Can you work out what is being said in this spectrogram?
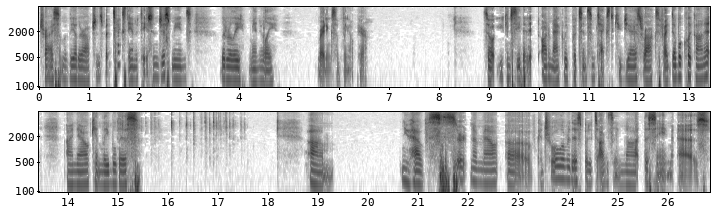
try some of the other options. But text annotation just means literally manually writing something up here. So you can see that it automatically puts in some text, QGIS Rocks. If I double click on it, I now can label this um, you have certain amount of control over this, but it's obviously not the same as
